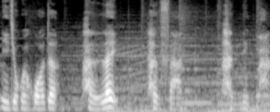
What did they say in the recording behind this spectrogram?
你就会活得很累、很烦、很拧巴。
